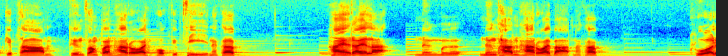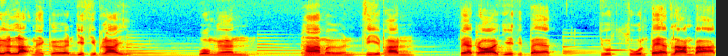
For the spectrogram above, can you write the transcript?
2563 ถึง 2564 นะครับ ให้ไร่ละ1 1,500 บาทนะครับ ครัวเรือนละไม่เกิน 20 ไร่ วงเงิน 54,828.08 ล้านบาท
